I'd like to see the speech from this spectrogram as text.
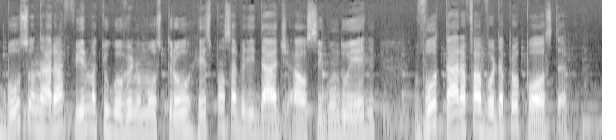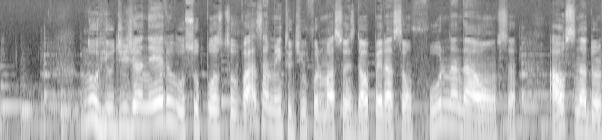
Bolsonaro afirma que o governo mostrou responsabilidade ao, segundo ele, votar a favor da proposta. No Rio de Janeiro, o suposto vazamento de informações da Operação Furna da Onça ao senador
